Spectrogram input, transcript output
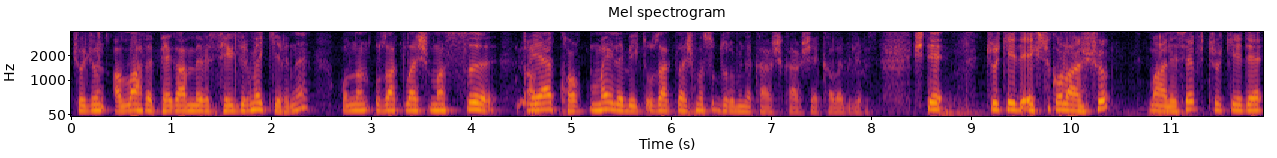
çocuğun Allah ve peygamberi sevdirmek yerine ondan uzaklaşması Tabii. veya korkmayla birlikte uzaklaşması durumuyla karşı karşıya kalabiliriz. İşte Türkiye'de eksik olan şu maalesef Türkiye'de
